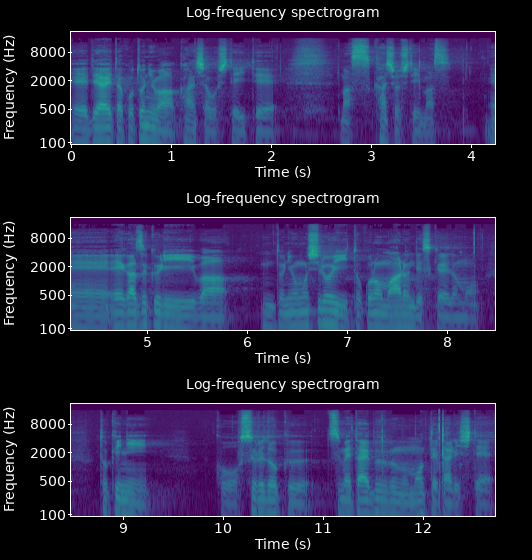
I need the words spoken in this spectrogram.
え、出会えたことには感謝をしていてます。感謝をしています、えー、映画作りは本当に面白いところもあるんですけれども時にこう鋭く冷たい部分も持ってたりして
